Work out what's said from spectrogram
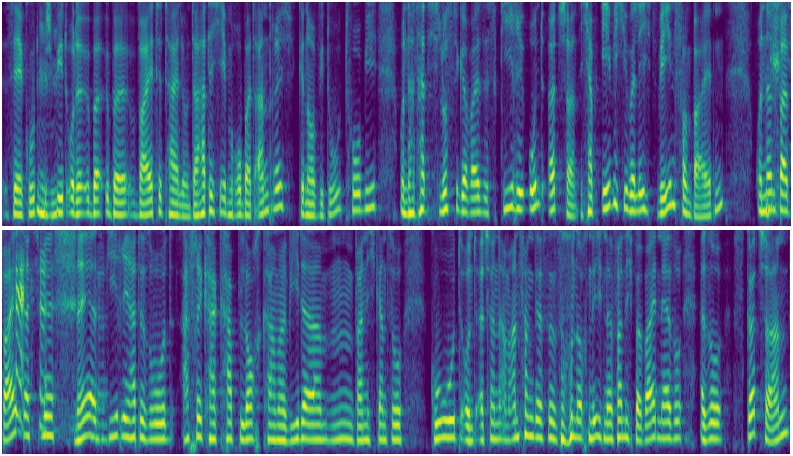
sehr gut Mhm. gespielt oder über, über weite Teile. Und da hatte ich eben Robert Andrich, genau wie du, Tobi. Und dann hatte ich lustigerweise Skiri und Ötschan. Ich habe ewig überlegt, wen von beiden. Und dann bei beiden dachte ich mir, naja, Skiri hatte so Afrika-Cup-Loch, kam er wieder, hm, war nicht ganz so gut. Und Ötschan am Anfang der Saison noch nicht. Und dann fand ich bei beiden eher so, also Skötschan,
